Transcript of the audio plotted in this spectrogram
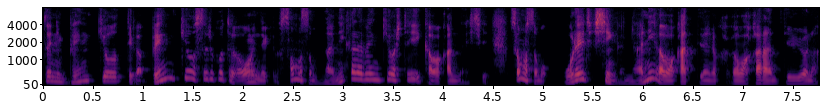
当に勉強っていうか、勉強することが多いんだけど、そもそも何から勉強していいかわかんないし、そもそも俺自身が何が分かってないのかがわからんっていうような、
